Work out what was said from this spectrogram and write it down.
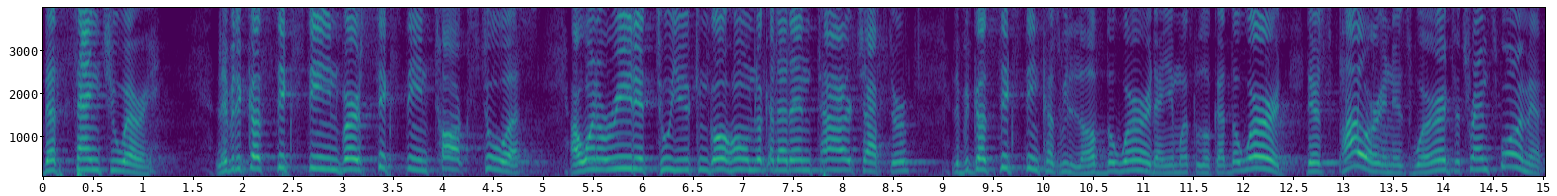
the sanctuary. Leviticus 16, verse 16, talks to us. I want to read it to you. You can go home, look at that entire chapter. Leviticus 16, because we love the word, and you must look at the word. There's power in his word to transform it.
